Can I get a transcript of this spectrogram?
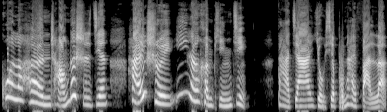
过了很长的时间，海水依然很平静，大家有些不耐烦了。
